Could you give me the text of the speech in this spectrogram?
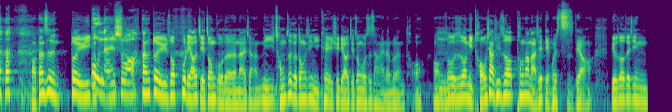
哦，但是对于一个不能说，但是对于说不了解中国的人来讲，你从这个东西你可以去了解中国市场还能不能投？哦，或者是说你投下去之后碰到哪些点会死掉？哈，比如说最近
